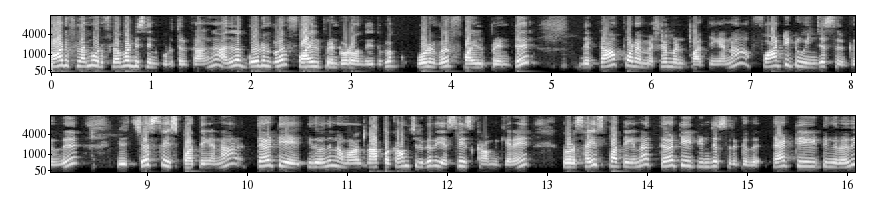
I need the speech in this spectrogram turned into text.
பாடி ஃபுல்லாமே ஒரு ஃப்ளவர் டிசைன் கொடுத்துருக்காங்க. அதுல கோல்டன் கலர் ஃபாயில் பிரிண்டோட வந்து இது கோல்டன் கலர் ஃபாயில் பிரிண்ட் இந்த டாப்போட மெஷர்மெண்ட் பார்த்தீங்கன்னா ஃபார்ட்டி டூ இன்ச்சஸ் இருக்குது. இது செஸ்ட் சைஸ் பார்த்தீங்கன்னா தேர்ட்டி எயிட் இது வந்து நம்ம நான் இப்போ காமிச்சிருக்கிறது எஸ் சைஸ் காமிக்கிறேன். இதோட சைஸ் பார்த்தீங்கன்னா தேர்ட்டி எயிட் இன்ச்சஸ் இருக்குது. தேர்ட்டி எயிட்டுங்கிறது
